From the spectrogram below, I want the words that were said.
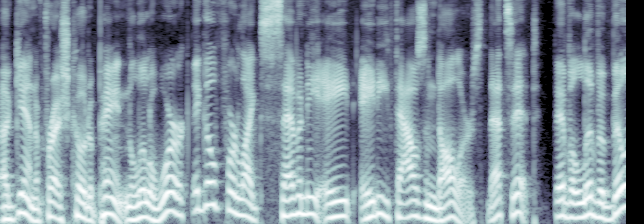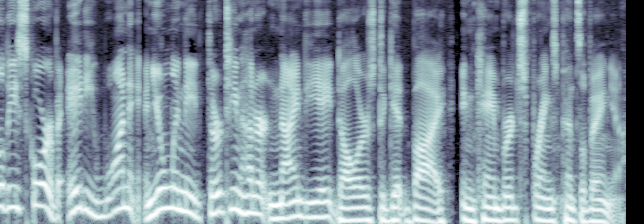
again a fresh coat of paint and a little work. They go for like $78, $80,000. That's it. They have a livability score of 81 and you only need $1398 to get by in Cambridge Springs, Pennsylvania.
